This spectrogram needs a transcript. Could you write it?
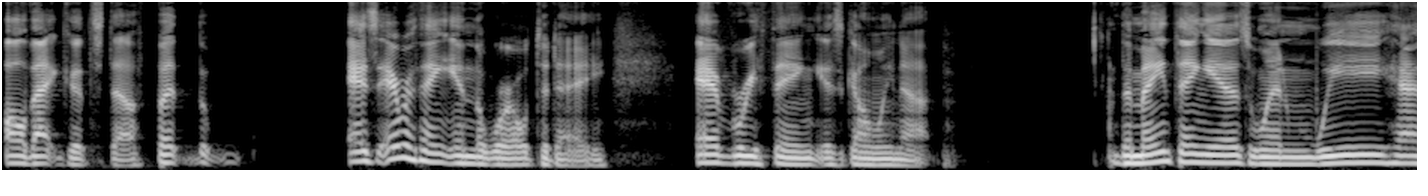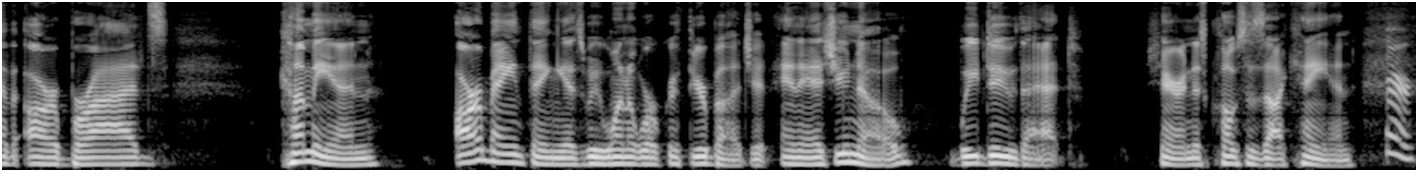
all that good stuff. But the, as everything in the world today, everything is going up. The main thing is when we have our brides come in, our main thing is we want to work with your budget. And as you know, we do that, Sharon, as close as I can. Sure.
